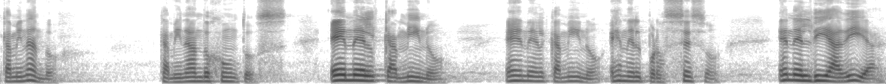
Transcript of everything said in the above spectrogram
caminando, caminando juntos, en el camino, en el camino, en el proceso, en el día a día.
